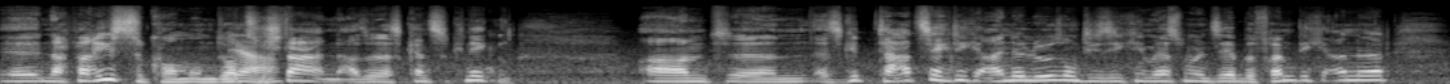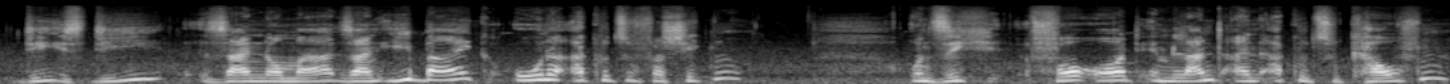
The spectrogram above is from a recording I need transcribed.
äh, nach Paris zu kommen, um dort Ja. zu starten. Also das kannst du knicken. Und ähm, es gibt tatsächlich eine Lösung, die sich im ersten Moment sehr befremdlich anhört. Die ist die, sein normal, sein E-Bike ohne Akku zu verschicken und sich vor Ort im Land einen Akku zu kaufen,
